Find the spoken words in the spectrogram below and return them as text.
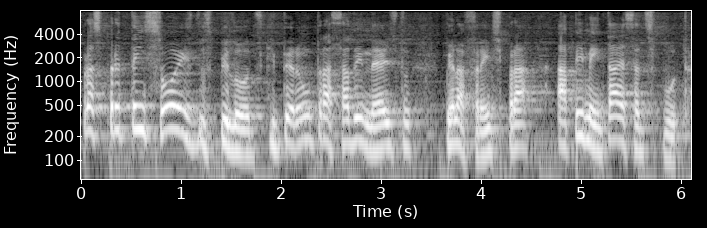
para as pretensões dos pilotos que terão um traçado inédito pela frente para apimentar essa disputa.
